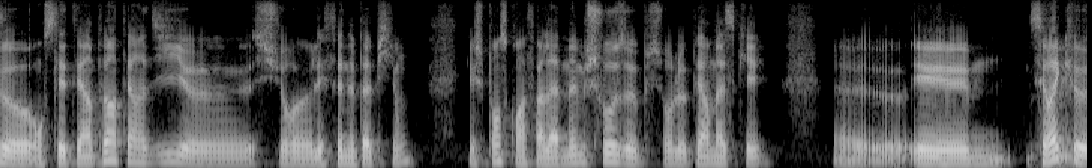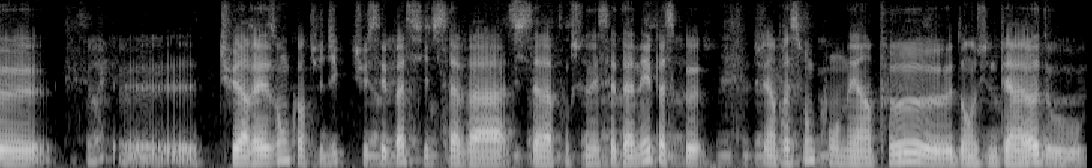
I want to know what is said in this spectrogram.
on se l'était un peu interdit sur l'effet de papillon, et je pense qu'on va faire la même chose sur le père masqué. et c'est vrai que euh, tu as raison quand tu dis que tu sais pas si ça va si ça va fonctionner cette année parce que j'ai l'impression qu'on est un peu euh, dans une période où,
